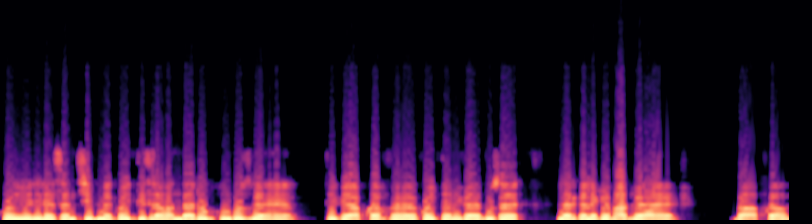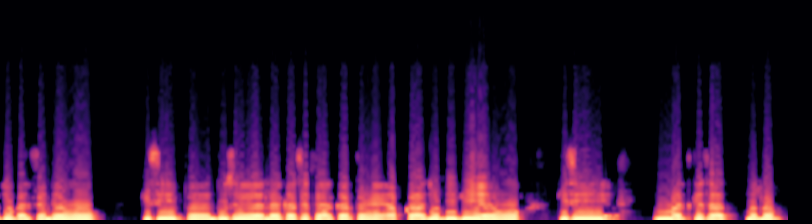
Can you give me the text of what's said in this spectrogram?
कोई रिलेशनशिप में कोई तीसरा बंदा घुस गए हैं, ठीक है, आपका कोई प्रेमिका दूसरे लड़का लेके भाग गया है आपका जो गर्लफ्रेंड है वो किसी दूसरे लड़का से प्यार करते हैं, आपका जो बीवी है वो किसी मर्द के साथ मतलब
